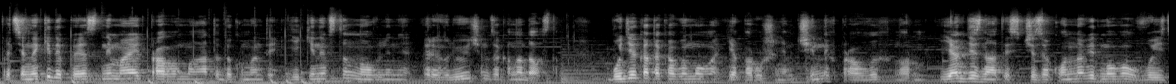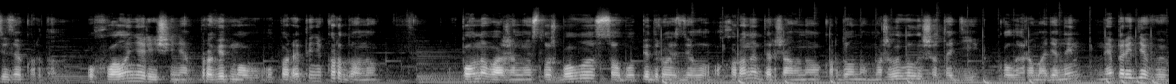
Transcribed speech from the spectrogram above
Працівники ДПС не мають права вимагати документи, які не встановлені регулюючим законодавством. Будь-яка така вимога є порушенням чинних правових норм. Як дізнатись, чи законна відмова у виїзді за кордон? Ухвалення рішення про відмову у перетині кордону Повноваженою службовою особою підрозділу охорони державного кордону можливо лише тоді, коли громадянин не пред'явив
